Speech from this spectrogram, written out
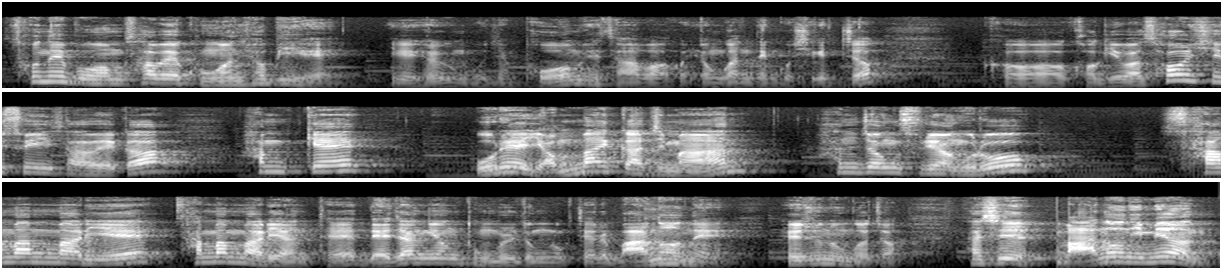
손해보험 사회공헌협의회 이게 결국 뭐냐 보험회사와 연관된 곳이겠죠. 거, 거기와 서울시 수의사회가 함께 올해 연말까지만 한정 수량으로 4만 마리의 4만 마리한테 내장형 동물 등록제를 만 원에 해주는 거죠. 사실 만 원이면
